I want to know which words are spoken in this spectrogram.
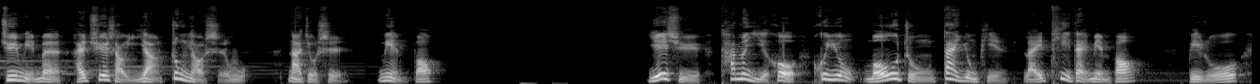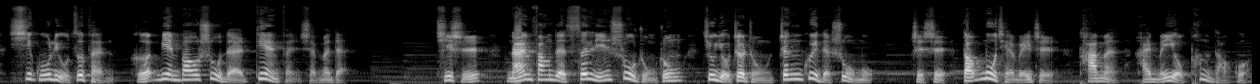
居民们还缺少一样重要食物，那就是面包。也许他们以后会用某种代用品来替代面包。比如西谷柳子粉和面包树的淀粉什么的，其实南方的森林树种中就有这种珍贵的树木，只是到目前为止他们还没有碰到过。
